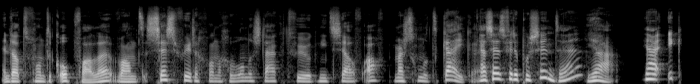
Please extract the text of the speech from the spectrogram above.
En dat vond ik opvallen, want 46 van de gewonden staken het vuurwerk niet zelf af, maar stonden te kijken. Ja, 46 procent hè? Ja, Ja, ik,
